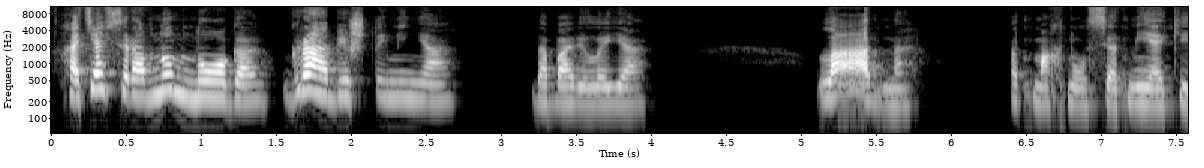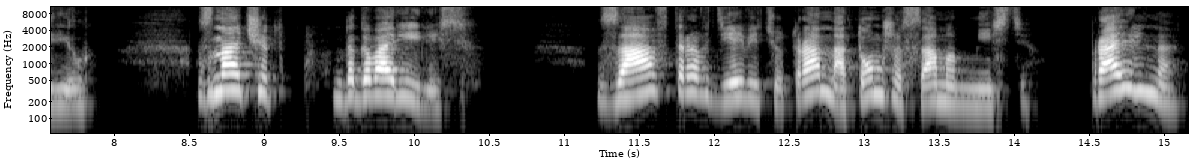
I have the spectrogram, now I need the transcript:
хотя все равно много, грабишь ты меня», – добавила я. «Ладно», – отмахнулся от меня Кирилл. «Значит, договорились. Завтра в девять утра на том же самом месте. Правильно?»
